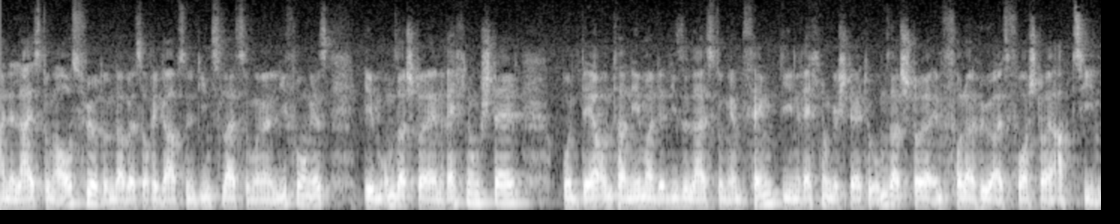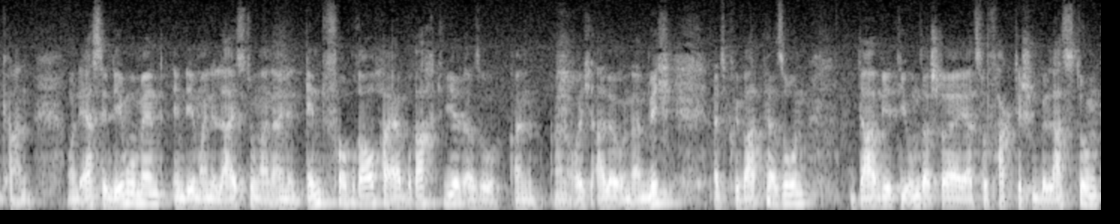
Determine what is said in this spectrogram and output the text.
eine Leistung ausführt, und dabei ist auch egal, ob es eine Dienstleistung oder eine Lieferung ist, eben Umsatzsteuer in Rechnung stellt und der Unternehmer, der diese Leistung empfängt, die in Rechnung gestellte Umsatzsteuer in voller Höhe als Vorsteuer abziehen kann. Und erst in dem Moment, in dem eine Leistung an einen Endverbraucher erbracht wird, also an, an euch alle und an mich als Privatperson, da wird die Umsatzsteuer ja zur faktischen Belastung,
